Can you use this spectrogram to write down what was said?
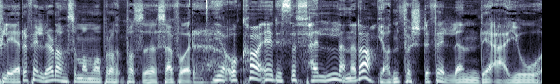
flere feller da, som man må passe seg for. Ja, og hva er disse fellene, da? Ja, den første fellen, det er jo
